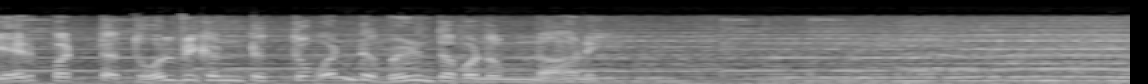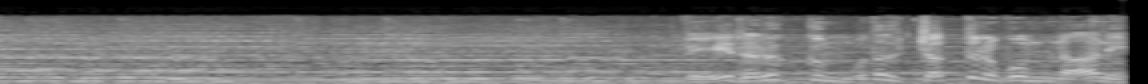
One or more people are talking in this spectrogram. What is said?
ஏற்பட்ட தோல்வி கண்டு துவண்டு வீழ்ந்தவனும் நானே. வேறருக்கும் முதல் சத்துருவும் நானே.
